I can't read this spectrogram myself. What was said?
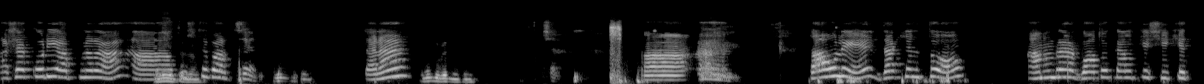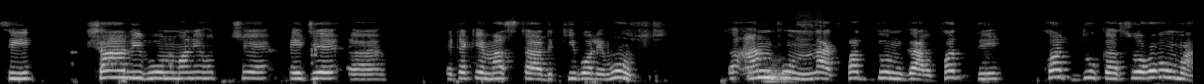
আশা করি আপনারা আহ, বুঝতে পারছেন। তাই না? আহ, তাহলে দেখেন তো আমরা গতকালকে শিখেছি শাহরিবুন মানে হচ্ছে এই যে এটাকে মাস্টার্ড কি বলে মুস। তো আনফুন নাক খদ্দুন গাল খদ্দি। খদ্দুকা সুউমা।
